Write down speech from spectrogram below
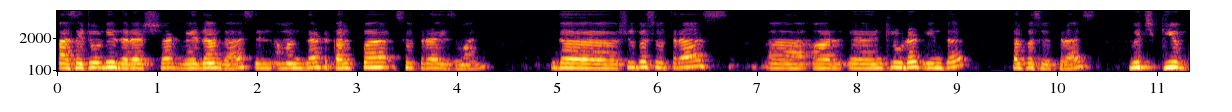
As I told you, there are Shat Vedangas, and among that, Kalpa Sutra is one. The Shulba Sutras uh, are uh, included in the Kalpa Sutras, which give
